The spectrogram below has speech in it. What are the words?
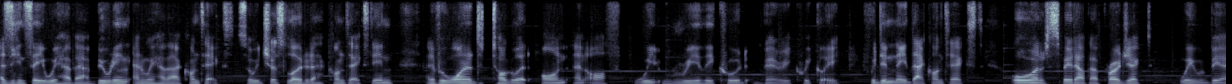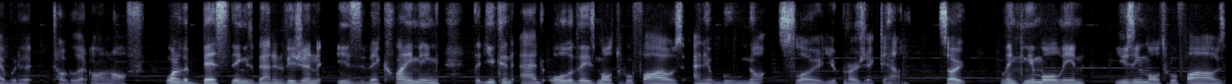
As you can see, we have our building and we have our context. So we just loaded our context in, and if we wanted to toggle it on and off, we really could very quickly. If we didn't need that context or we wanted to speed up our project, we would be able to toggle it on and off. One of the best things about Envision is they're claiming that you can add all of these multiple files and it will not slow your project down. So linking them all in, using multiple files,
